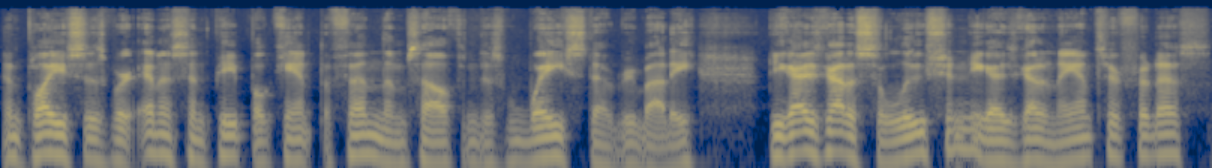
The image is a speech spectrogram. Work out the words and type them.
and places where innocent people can't defend themselves and just waste everybody. Do you guys got a solution? You guys got an answer for this?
